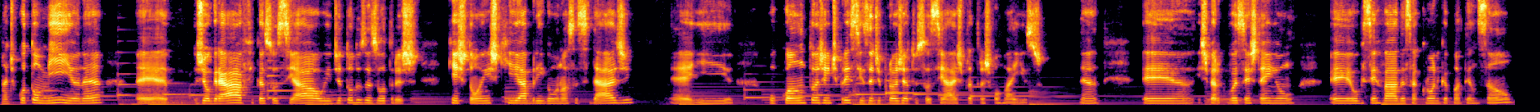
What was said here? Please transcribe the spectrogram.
a dicotomia, né? É, geográfica, social e de todas as outras questões que abrigam a nossa cidade é, e o quanto a gente precisa de projetos sociais para transformar isso, né? É, espero que vocês tenham é, observado essa crônica com atenção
